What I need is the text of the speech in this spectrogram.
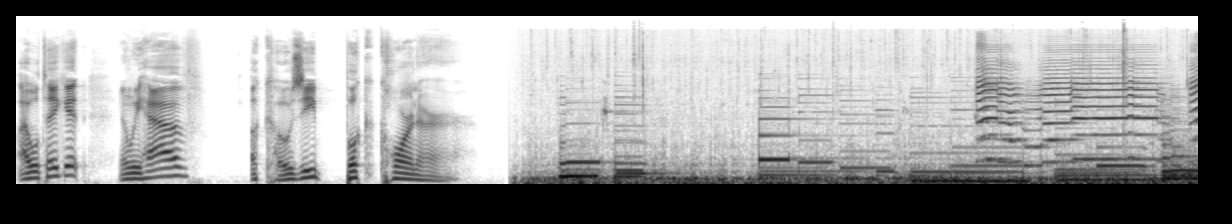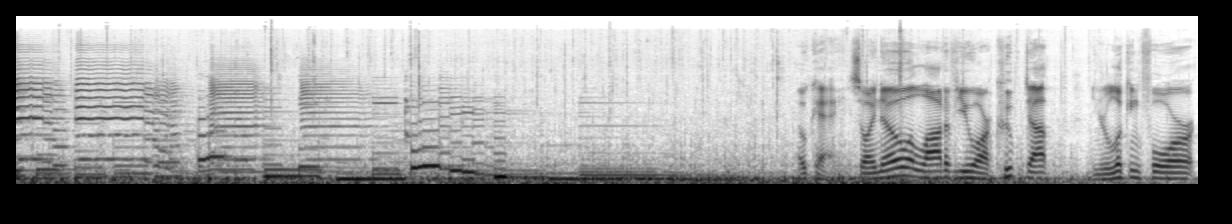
I will take it, and we have a cozy book corner. Okay, so I know a lot of you are cooped up and you're looking for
